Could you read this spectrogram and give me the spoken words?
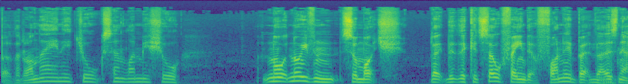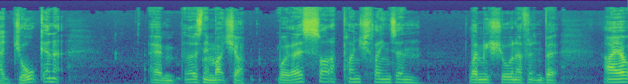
but there aren't any jokes in Limmy Show. No, not even so much. Like they, they could still find it funny, but there mm. isn't a joke in it. Um, there isn't much a well. There's sort of punchlines in Limmy Show and everything, but I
